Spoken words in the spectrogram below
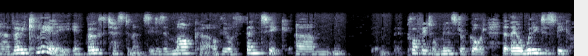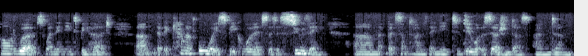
uh, very clearly in both testaments. It is a marker of the authentic um, prophet or minister of God that they are willing to speak hard words when they need to be heard. Um, that they cannot always speak words that are soothing, um, but sometimes they need to do what the surgeon does and um,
